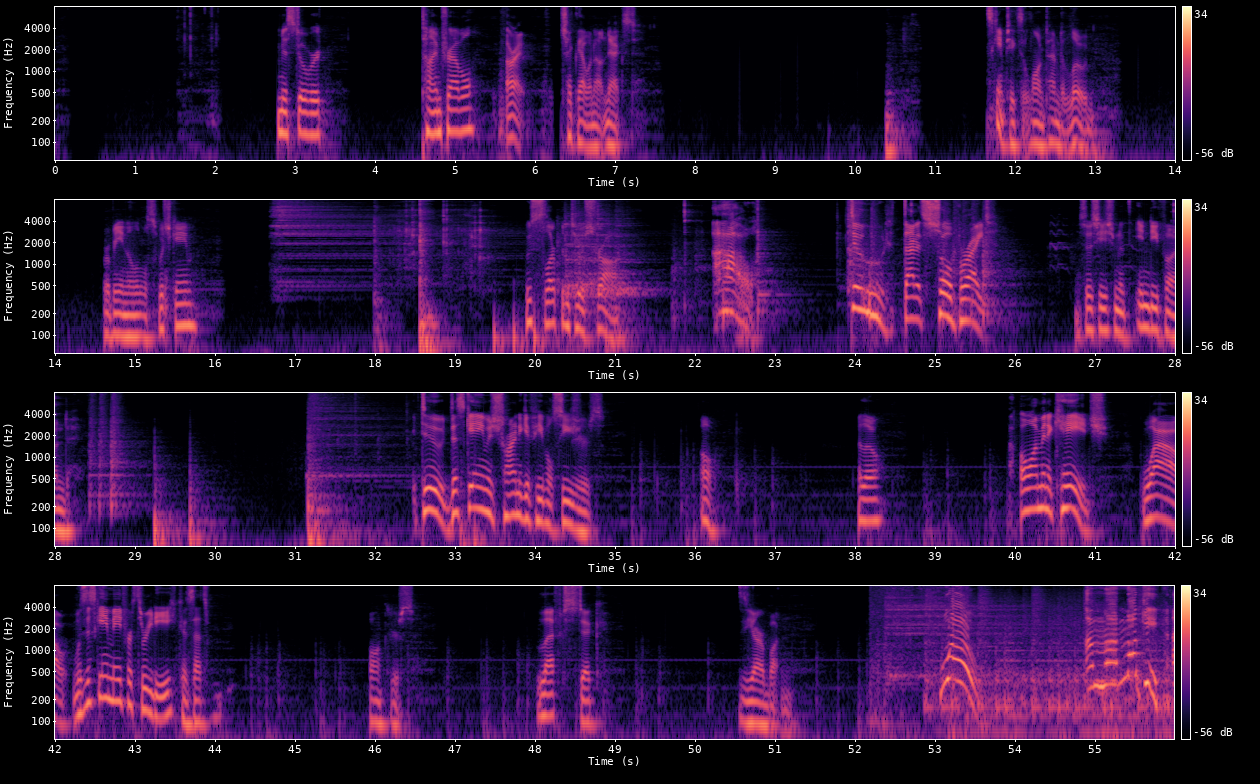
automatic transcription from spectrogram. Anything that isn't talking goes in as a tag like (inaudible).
Mistover time travel. All right, check that one out next. This game takes a long time to load. We're being a little switch game. Who's slurping to a straw? Ow! Dude, that is so bright. Association with Indie Fund. Dude, this game is trying to give people seizures. Oh. Hello? Oh, I'm in a cage. Wow. Was this game made for 3D? Because that's bonkers. Left stick. ZR button. Whoa! I'm a monkey! (laughs)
